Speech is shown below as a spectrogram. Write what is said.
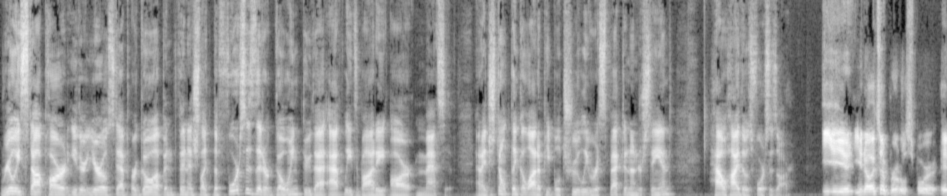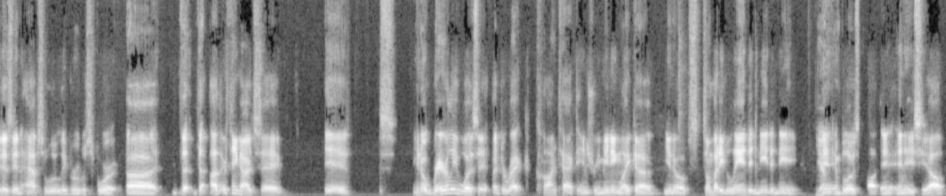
really stop hard, either Euro step or go up and finish. Like the forces that are going through that athlete's body are massive. And I just don't think a lot of people truly respect and understand how high those forces are. You, you know, it's a brutal sport. It is an absolutely brutal sport. Uh, the the other thing I would say is, you know, rarely was it a direct contact injury, meaning like, uh, you know, somebody landed knee to knee and, blows an ACL.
